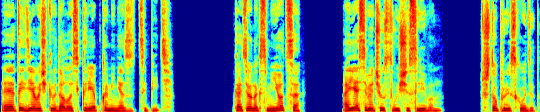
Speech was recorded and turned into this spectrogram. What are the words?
Этой девочке удалось крепко меня зацепить. Котенок смеется, а я себя чувствую счастливым. Что происходит?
